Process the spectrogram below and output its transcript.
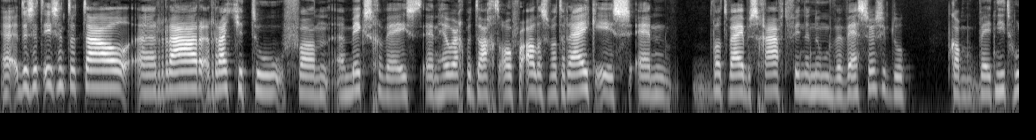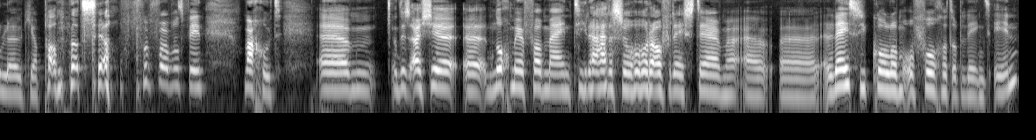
Uh, dus het is een totaal raar ratje toe van mix geweest. En heel erg bedacht over alles wat rijk is. En wat wij beschaafd vinden noemen we westers. Ik bedoel, ik kan, weet niet hoe leuk Japan dat zelf bijvoorbeeld vindt. Maar goed, um, dus als je nog meer van mijn tirades wil horen over deze termen... lees die column of volg het op LinkedIn...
